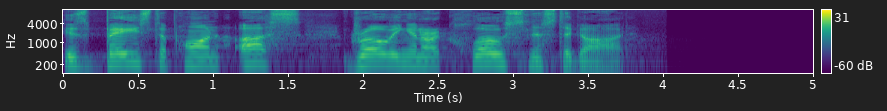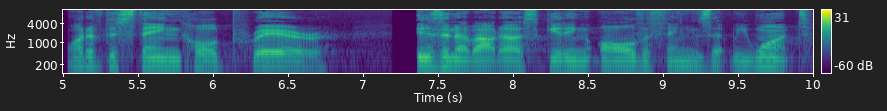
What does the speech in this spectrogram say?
is based upon us growing in our closeness to God? What if this thing called prayer isn't about us getting all the things that we want.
